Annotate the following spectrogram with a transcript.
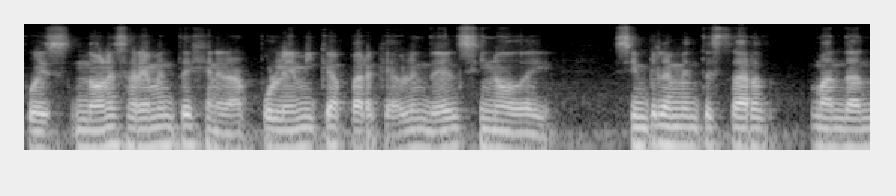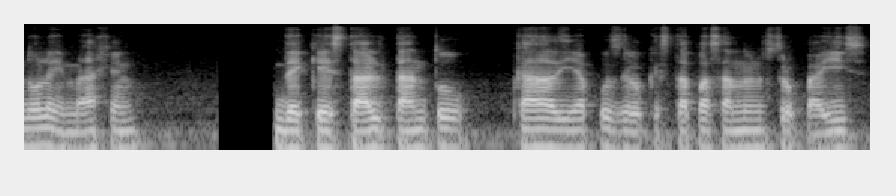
pues no necesariamente generar polémica para que hablen de él, sino de simplemente estar mandando la imagen de que está al tanto cada día pues de lo que está pasando en nuestro país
